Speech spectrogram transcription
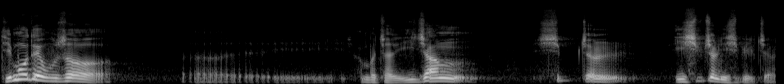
디모데후서 어, 한번 자 2장 10절 20절 21절.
